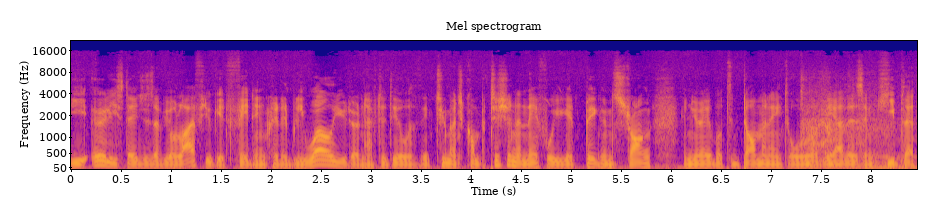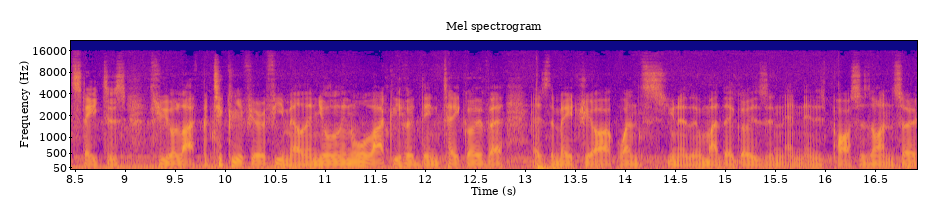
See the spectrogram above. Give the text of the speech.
the early stages of your life, you get fed incredibly well. You don't have to deal with too much competition, and therefore you get big and strong, and you're able to dominate all of the others and keep that status through your life. Particularly if you're a female, and you'll in all likelihood then take over as the matriarch once you know the mother goes and, and, and passes on. So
